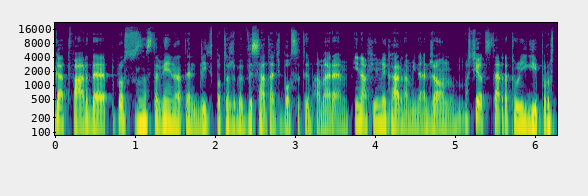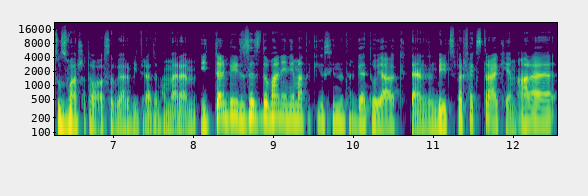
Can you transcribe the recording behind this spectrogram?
giga twarde, po prostu z nastawieniem na ten blitz po to, żeby wysadzać bossy tym hammerem. I na filmie Karna Wina John właściwie od startu ligi po prostu zwanshotował sobie arbitra tym hammerem. I ten build zdecydowanie nie ma takiego single targetu jak ten build z Perfect Strike'iem, ale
